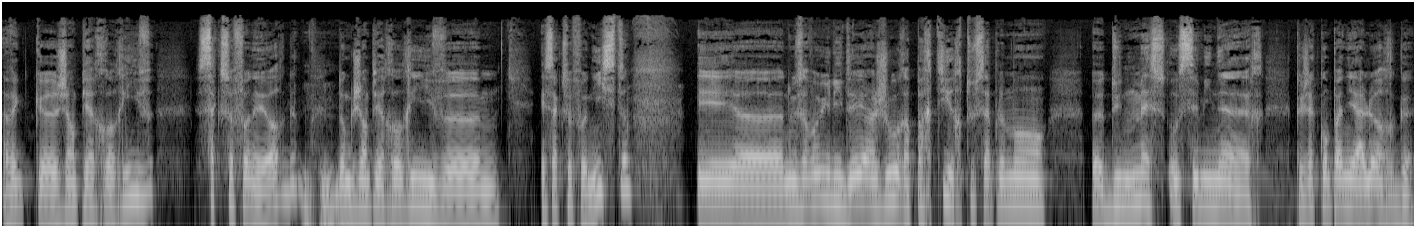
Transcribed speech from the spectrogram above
avec euh, Jean-Pierre Rorive, saxophone et orgue. Mhm. Donc Jean-Pierre Rorive euh, est saxophoniste. Et euh, nous avons eu l'idée un jour, à partir tout simplement euh, d'une messe au séminaire que j'accompagnais à l'orgue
